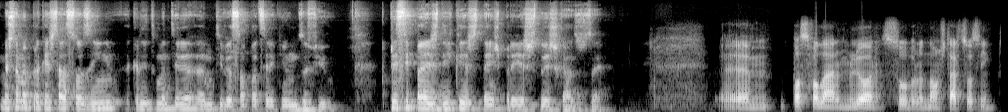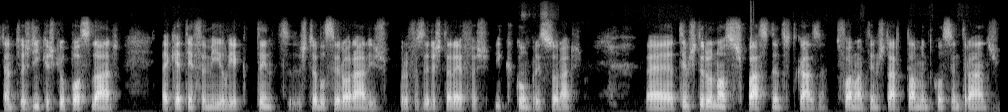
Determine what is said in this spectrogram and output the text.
mas também para quem está sozinho, acredito que manter a motivação pode ser aqui um desafio. Que principais dicas tens para estes dois casos, José? Um, posso falar melhor sobre não estar sozinho. Portanto, as dicas que eu posso dar a quem tem família que tente estabelecer horários para fazer as tarefas e que cumpra esses horários. Uh, temos que ter o nosso espaço dentro de casa, de forma a podermos estar totalmente concentrados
